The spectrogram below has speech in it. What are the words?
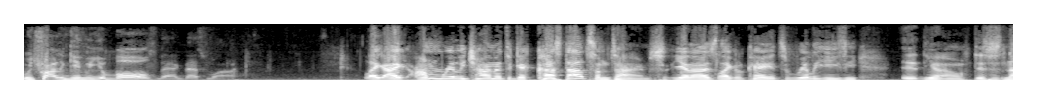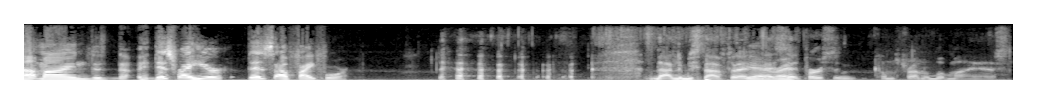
We trying to give you your balls back. That's why. Like I, I'm really trying not to get cussed out sometimes. You know, it's like okay, it's really easy. It, you know, this is not mine. This, this right here, this I'll fight for. not to be stopped for that. Yeah, that right? said person comes trying to whip my ass.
